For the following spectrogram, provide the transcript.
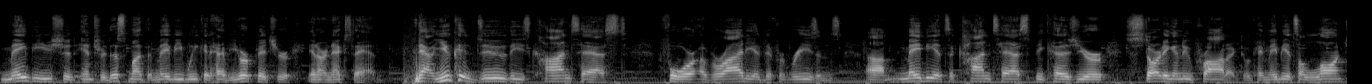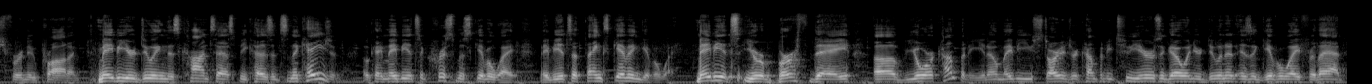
Maybe you should enter this month and maybe we could have your picture in our next ad. Now you can do these contests for a variety of different reasons. Um, maybe it's a contest because you're starting a new product okay? Maybe it's a launch for a new product. Maybe you're doing this contest because it's an occasion okay? Maybe it's a Christmas giveaway. Maybe it's a Thanksgiving giveaway. Maybe it's your birthday of your company you know? Maybe you started your company two years ago and you're doing it as a giveaway for that.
